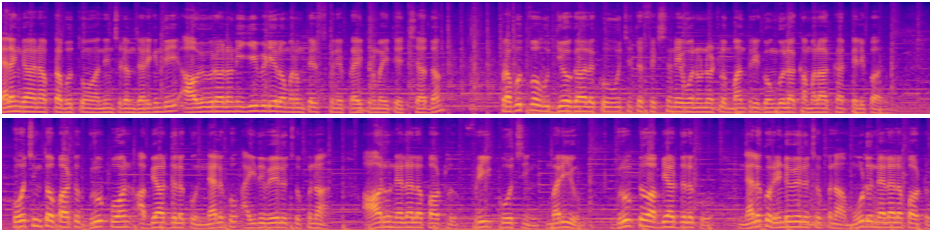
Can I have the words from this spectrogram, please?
తెలంగాణ ప్రభుత్వం అందించడం జరిగింది. ఆ వివరాలను ఈ వీడియోలో మనం తెలుసుకునే ప్రయత్నం అయితే చేద్దాం. ప్రభుత్వ ఉద్యోగాలకు ఉచిత శిక్షణ ఇవ్వనున్నట్లు మంత్రి గొంగుల కమలాకర్ తెలిపారు. కోచింగ్తో పాటు గ్రూప్ వన్ అభ్యర్థులకు నెలకు ఐదు వేలు చొప్పున ఆరు నెలల పాటు ఫ్రీ కోచింగ్ మరియు గ్రూప్ టూ అభ్యర్థులకు నెలకు రెండు వేలు చొప్పున మూడు నెలల పాటు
